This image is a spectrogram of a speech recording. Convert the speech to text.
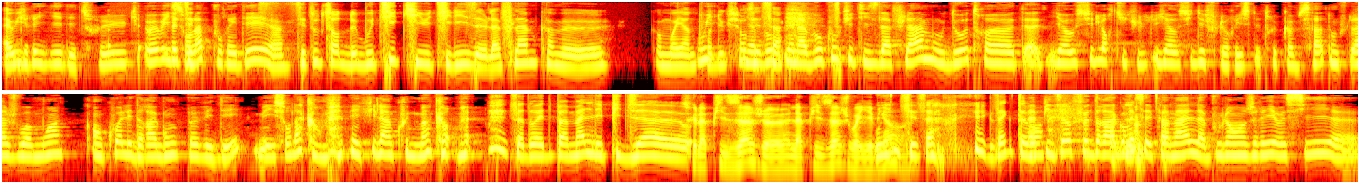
ah oui. griller des trucs. Ouais, oui, ils sont là pour aider. Euh. C'est toutes sortes de boutiques qui utilisent la flamme comme comme moyen de production, c'est ça. Il y en a beaucoup qui utilisent la flamme ou d'autres. il y a aussi de l'horticulture, il y a aussi des fleuristes, des trucs comme ça. Donc là, je vois moins en quoi les dragons peuvent aider, mais ils sont là quand même et filent un coup de main quand même. Ça doit être pas mal les pizzas. Euh, Parce que la pizza, je, la pizza, je voyais bien. Oui, c'est ça, exactement. La pizza au feu de dragon, c'est pas mal. La boulangerie aussi. Euh...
